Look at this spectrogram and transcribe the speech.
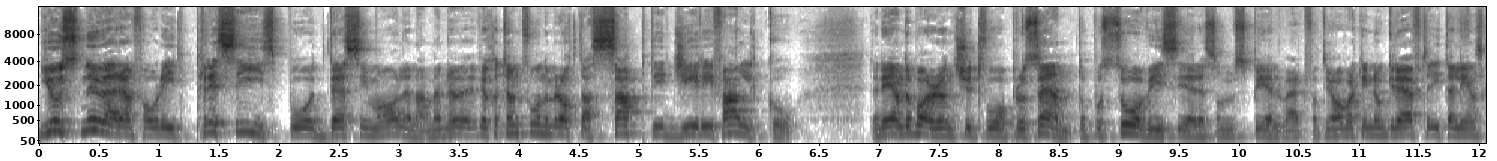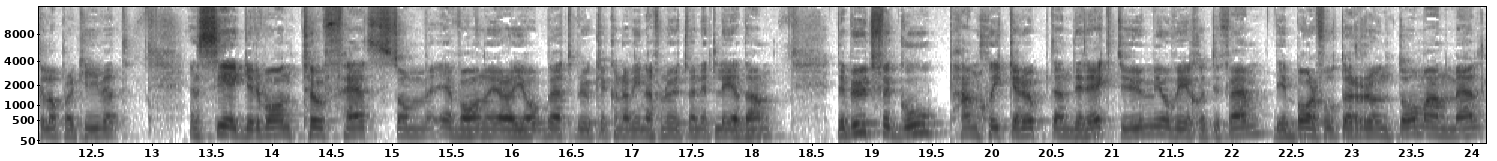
just nu är den favorit precis på decimalerna. Men nu, V752 nummer 8, Sapti Girifalco. Den är ändå bara runt 22% och på så vis är det som spelvärt. För att jag har varit inne och grävt i det italienska lopparkivet. En segervan, tuff häst som är van att göra jobbet. Brukar kunna vinna från utvändigt ledan. Debut för Goop. Han skickar upp den direkt till Umeå V75. Det är barfota runt om anmält.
